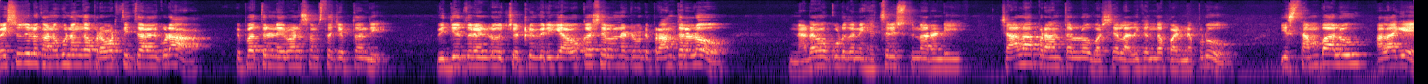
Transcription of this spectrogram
మెసేజ్లకు అనుగుణంగా ప్రవర్తించాలని కూడా విపత్తుల నిర్వహణ సంస్థ చెబుతోంది విద్యుత్ లైన్లు చెట్లు విరిగే అవకాశాలు ఉన్నటువంటి ప్రాంతాలలో నడవకూడదని హెచ్చరిస్తున్నారండి. చాలా ప్రాంతాల్లో వర్షాలు అధికంగా పడినప్పుడు ఈ స్తంభాలు అలాగే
